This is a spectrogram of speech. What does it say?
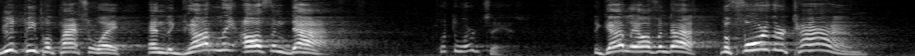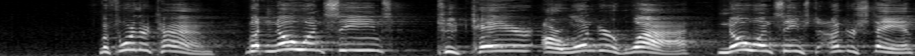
Good people pass away, and the godly often die. That's what the word says. The godly often die before their time. Before their time. But no one seems to care or wonder why. No one seems to understand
